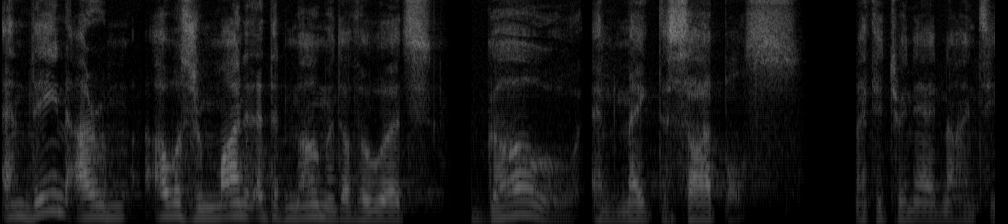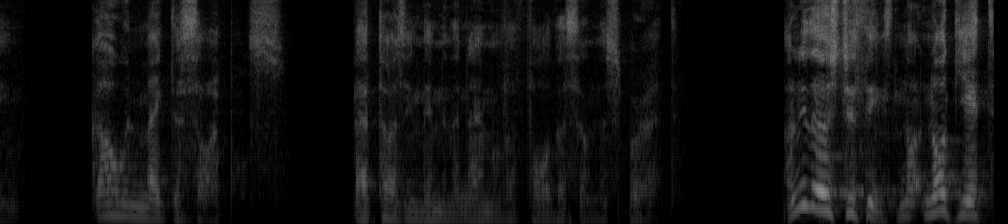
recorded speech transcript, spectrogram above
And then I, rem, I was reminded at that moment of the words, go and make disciples. Matthew 28 19. Go and make disciples, baptizing them in the name of the Father, Son, and the Spirit. Only those two things, not, not yet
